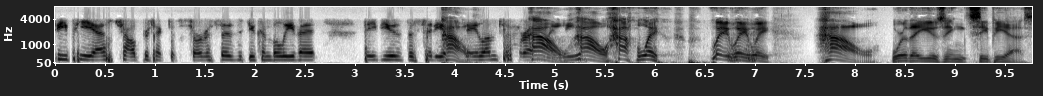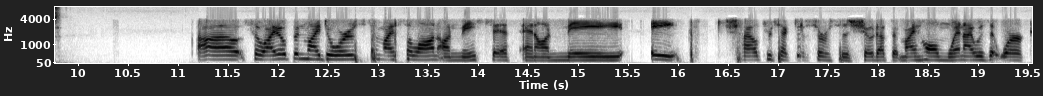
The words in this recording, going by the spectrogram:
CPS, Child Protective Services, if you can believe it. They've used the city of How? Salem to threaten How? lease. How? How? Wait, wait, wait, wait. How were they using CPS? Uh, so I opened my doors to my salon on May 5th, and on May 8th, Child Protective Services showed up at my home when I was at work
